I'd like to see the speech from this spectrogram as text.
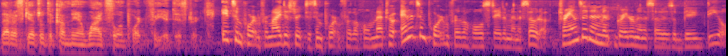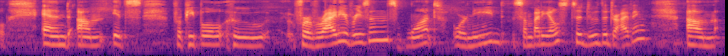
that are scheduled to come there, and why it's so important for your district. It's important for my district. It's important for the whole metro, and it's important for the whole state of Minnesota. Transit in Greater Minnesota is a big deal, and um, it's for people who for a variety of reasons, want or need somebody else to do the driving. Um,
